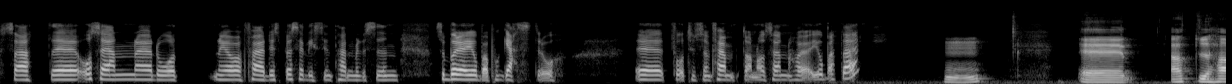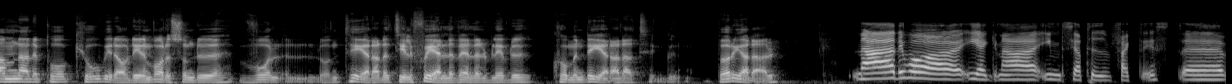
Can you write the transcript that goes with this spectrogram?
Så att, eh, och sen då när jag var färdig specialist i internmedicin så började jag jobba på gastro 2015 och sen har jag jobbat där. Mm. Eh, att du hamnade på covid-avdelningen, var det som du volonterade till själv eller blev du kommenderad att börja där? Nej, det var egna initiativ faktiskt. Eh,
